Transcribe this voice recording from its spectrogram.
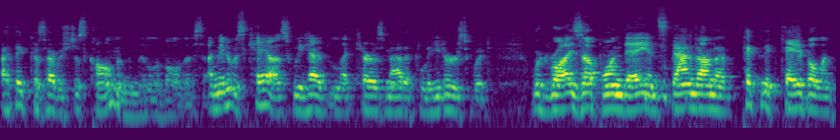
I think because I was just calm in the middle of all this. I mean, it was chaos. We had like charismatic leaders would, would rise up one day and stand on a picnic table and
